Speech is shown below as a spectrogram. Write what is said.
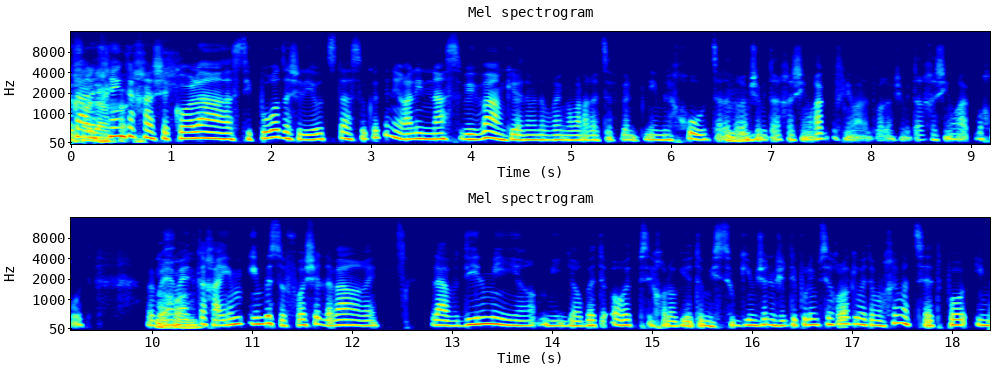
אחד תהליכים ככה שכל הסיפור הזה של ייעוץ תעסוקתי נראה לי נע סביבם, כאילו אתם מדברים גם על הרצף בין פנים לחוץ, על הדברים. שמתרחשים רק בפנים, על הדברים שמתרחשים רק בחוץ. נכון. ובאמת ככה, אם, אם בסופו של דבר הרי להבדיל מהרבה תיאוריות פסיכולוגיות או מסוגים שונים של טיפולים פסיכולוגיים, אתם הולכים לצאת פה עם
